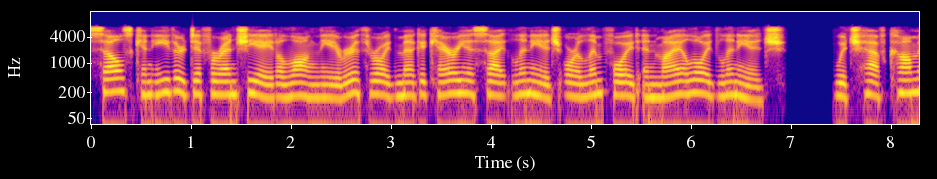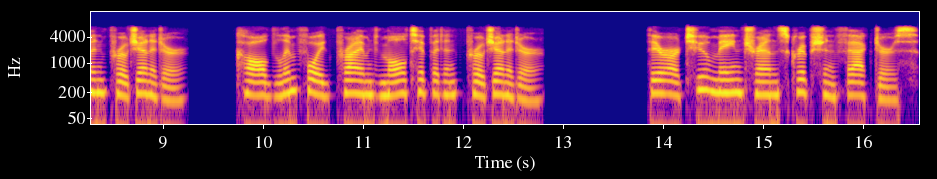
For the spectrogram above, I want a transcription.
Cells can either differentiate along the erythroid megakaryocyte lineage or lymphoid and myeloid lineage, which have common progenitor, called lymphoid primed multipotent progenitor. There are two main transcription factors.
